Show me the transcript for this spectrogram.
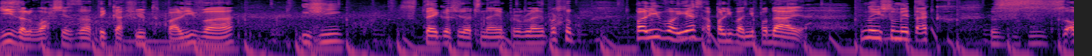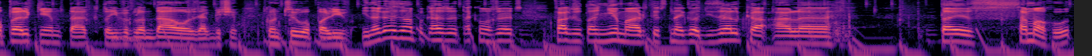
diesel właśnie zatyka filtr paliwa i z tego się zaczynają problemy. Po prostu paliwo jest, a paliwa nie podaje. No i w sumie tak z, z Opelkiem tak to i wyglądało, że jakby się kończyło paliwo. I na koniec wam pokażę taką rzecz. Fakt, że tutaj nie ma artycznego dieselka, ale to jest samochód.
